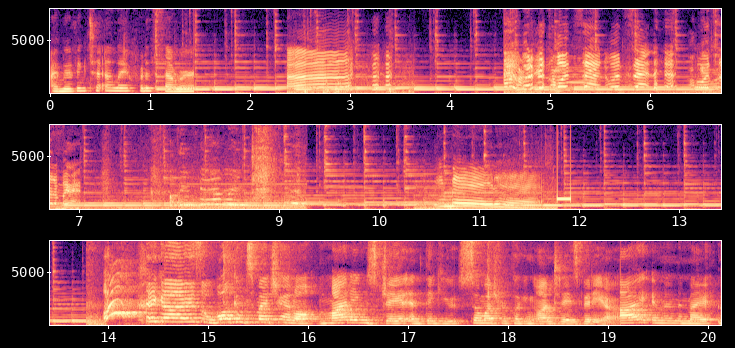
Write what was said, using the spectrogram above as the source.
I'm moving to LA for the summer. Uh, what if it's one cent? One cent. Okay, one cent. One cent. We made it. Welcome to my channel. My name is Jade and thank you so much for clicking on today's video. I am in my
